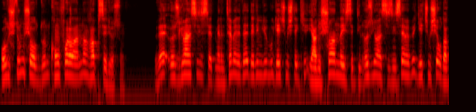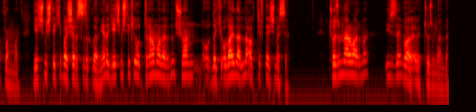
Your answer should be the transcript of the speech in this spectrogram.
oluşturmuş olduğun konfor alanına hapsediyorsun. Ve özgüvensiz hissetmenin temeli de dediğim gibi bu geçmişteki yani şu anda hissettiğin özgüvensizliğin sebebi geçmişe odaklanman. Geçmişteki başarısızlıkların ya da geçmişteki o travmalarının şu andaki olaylarla aktifleşmesi. Çözümler var mı? İzle var evet çözümlerde.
